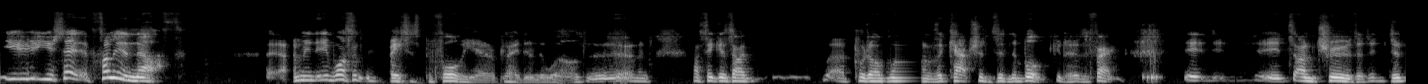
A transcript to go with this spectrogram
you, you said, funny enough, I mean, it wasn't the greatest performing aeroplane in the world. Uh, and I think as I uh, put on one of the captions in the book, you know, the fact it, it's untrue that it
